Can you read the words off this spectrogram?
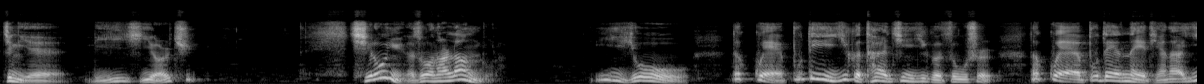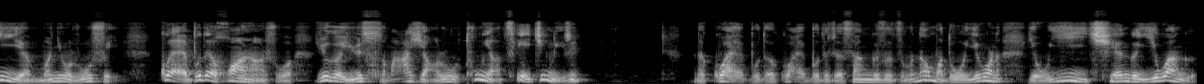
竟也离席而去。七楼女呢，坐在那儿愣住了。哎呦，那怪不得一个弹琴，一个走神那怪不得那天他一夜没能入睡。怪不得皇上说有个与司马相如同样才情的人，那怪不得，怪不得这三个字怎么那么多？一会儿呢，有一千个、一万个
